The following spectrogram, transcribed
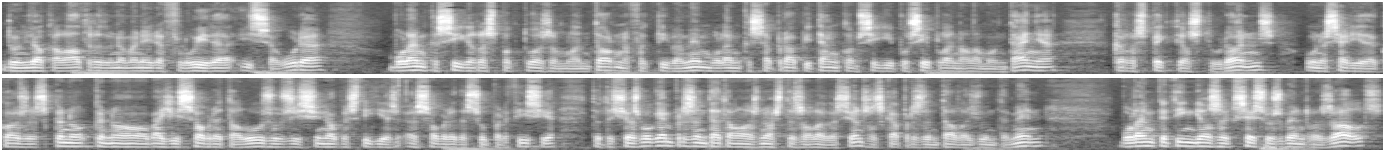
d'un lloc a l'altre d'una manera fluida i segura. Volem que sigui respectuós amb l'entorn, efectivament, volem que s'apropi tant com sigui possible a la muntanya, que respecti els turons, una sèrie de coses, que no, que no vagi sobre talusos i sinó que estigui a sobre de superfície. Tot això és el que hem presentat en les nostres al·legacions, els que ha presentat l'Ajuntament. Volem que tingui els accessos ben resolts,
